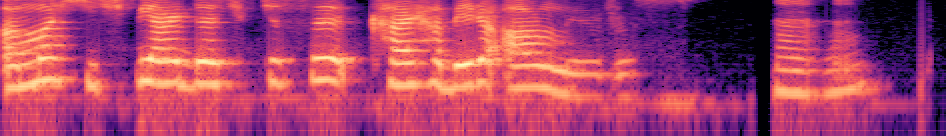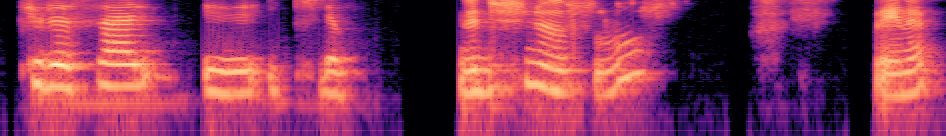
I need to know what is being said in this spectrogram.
Ama hiçbir yerde açıkçası kar haberi almıyoruz. Hı hı. Küresel e, iklim. Ne düşünüyorsunuz? Zeynep?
